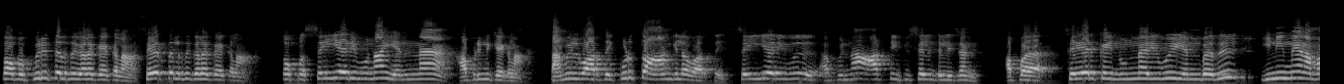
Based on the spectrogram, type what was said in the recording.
ஸோ அப்போ பிரித்தெழுதுகளை கேட்கலாம். சேர்த்தெழுதுகளை கேட்கலாம். ஸோ இப்போ செய்யறிவுனா என்ன அப்படின்னு கேட்கலாம். தமிழ் வார்த்தை கொடுத்த ஆங்கில வார்த்தை. செய்யறிவு அப்படின்னா ஆர்டிஃபிஷியல் இன்டெலிஜென்ஸ் அப்ப செயற்கை நுண்ணறிவு என்பது இனிமே நம்ம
